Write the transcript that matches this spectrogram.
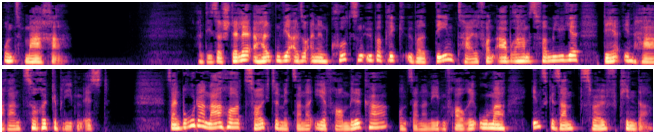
und Macha. An dieser Stelle erhalten wir also einen kurzen Überblick über den Teil von Abrahams Familie, der in Haran zurückgeblieben ist. Sein Bruder Nahor zeugte mit seiner Ehefrau Milka und seiner Nebenfrau Reuma insgesamt zwölf Kinder.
